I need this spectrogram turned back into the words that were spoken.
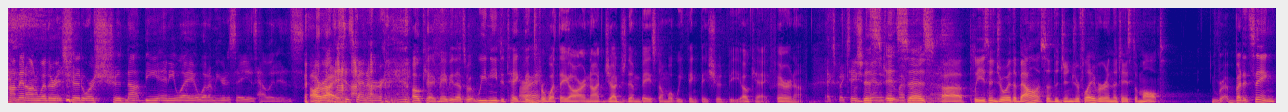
comment on whether it should or should not be anyway. What I'm here to say is how it is. All right. It's kind of earthy. Okay, maybe that's what we need to take All things right. for what they are, and not judge them based on what we think they should be. Okay, fair enough. Expectation This management. it my says, uh, "Please enjoy the balance of the ginger flavor and the taste of malt." But it's saying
